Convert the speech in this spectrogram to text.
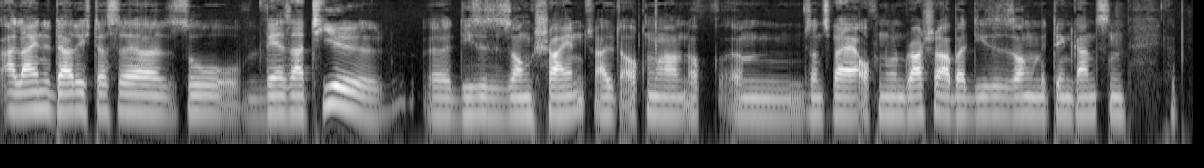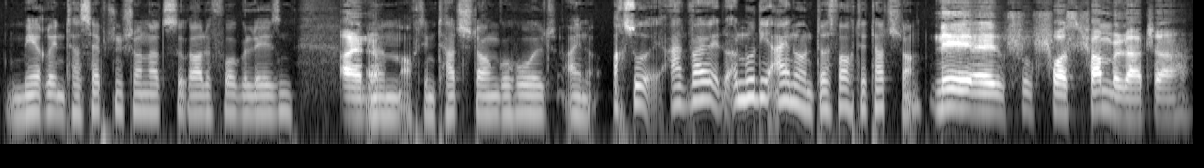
alleine dadurch, dass er so versatil äh, diese Saison scheint, halt auch mal noch, ähm, sonst war er auch nur ein Rusher, aber diese Saison mit den ganzen, ich habe mehrere Interceptions schon, hast du gerade vorgelesen. Eine. Ähm, auch den Touchdown geholt. Eine. Ach so, war nur die eine und das war auch der Touchdown? Nee, äh, Force Fumble hat er.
